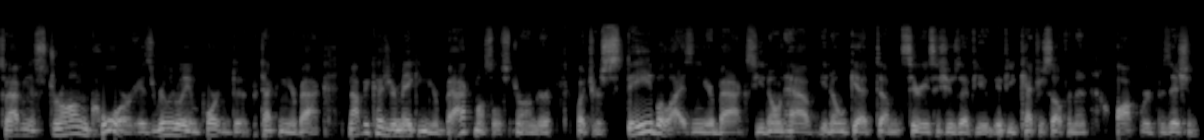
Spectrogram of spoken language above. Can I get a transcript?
So having a strong core is really really important to protecting your back. Not because you're making your back muscles stronger, but you're stabilizing your back so you don't have you don't get um, serious issues if you if you catch yourself in an awkward position.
